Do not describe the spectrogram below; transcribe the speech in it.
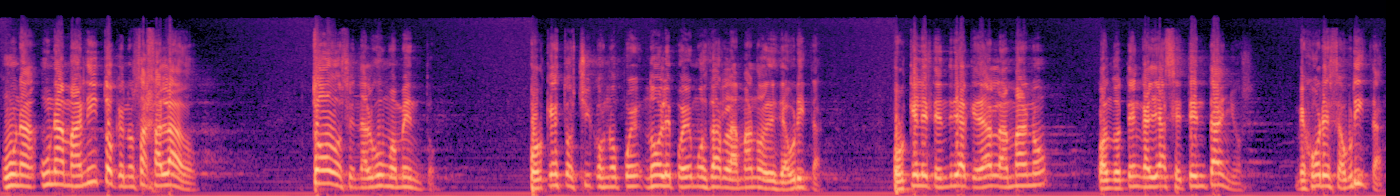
una, una manito que nos ha jalado. Todos en algún momento. ¿Por qué estos chicos no, no le podemos dar la mano desde ahorita? ¿Por qué le tendría que dar la mano cuando tenga ya 70 años? Mejor es ahorita,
